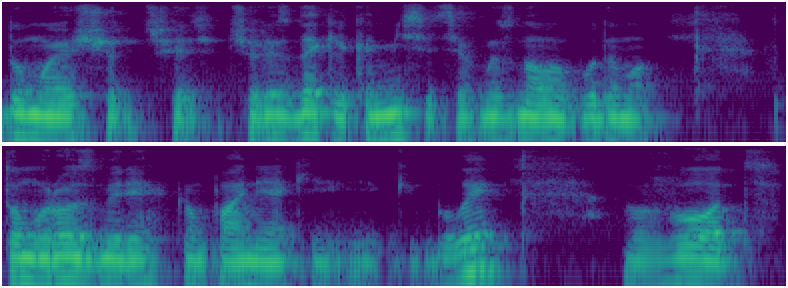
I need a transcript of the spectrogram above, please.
думаю, що через декілька місяців ми знову будемо в тому розмірі компанії, які, які були. Вот.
